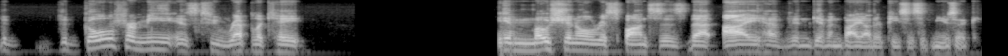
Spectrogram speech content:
the the goal for me is to replicate emotional responses that I have been given by other pieces of music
